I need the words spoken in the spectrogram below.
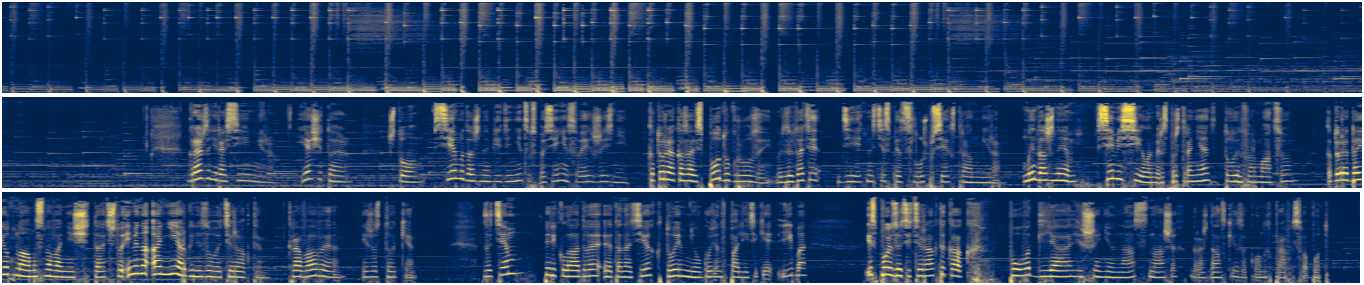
Граждане России и мира, я считаю, что все мы должны объединиться в спасении своих жизней, которые оказались под угрозой в результате деятельности спецслужб всех стран мира. Мы должны всеми силами распространять ту информацию, которая дает нам основание считать, что именно они организовывают теракты, кровавые и жестокие. Затем перекладывая это на тех, кто им не угоден в политике, либо используя эти теракты как повод для лишения нас наших гражданских законных прав и свобод.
